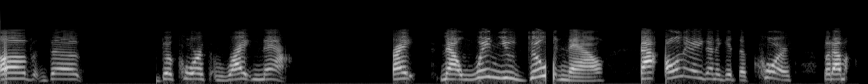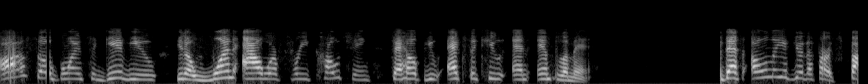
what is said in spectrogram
of the the course right now. Right? Now, when you do it now, not only are you going to get the course, but I'm also going to give you, you know, 1 hour free coaching to help you execute and implement. But that's only if you're the first 5.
